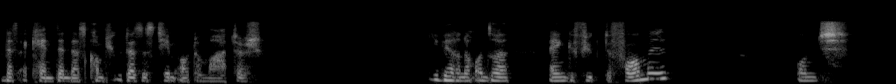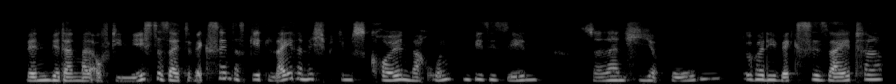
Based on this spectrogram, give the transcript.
und das erkennt dann das Computersystem automatisch. Hier wäre noch unsere eingefügte Formel und wenn wir dann mal auf die nächste Seite wechseln, das geht leider nicht mit dem Scrollen nach unten, wie Sie sehen, sondern hier oben über die Wechselseite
